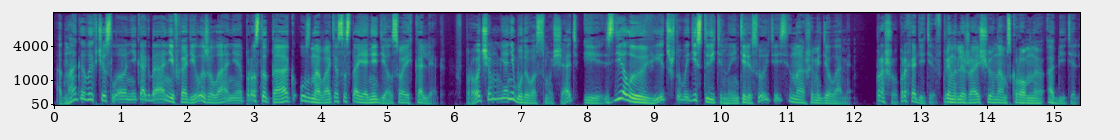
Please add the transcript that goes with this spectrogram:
Однако в их число никогда не входило желание просто так узнавать о состоянии дел своих коллег. Впрочем, я не буду вас смущать и сделаю вид, что вы действительно интересуетесь нашими делами. Прошу, проходите в принадлежащую нам скромную обитель.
